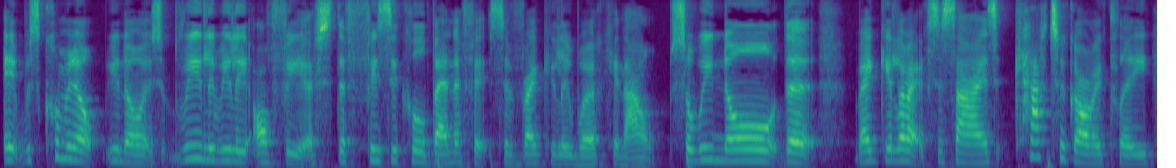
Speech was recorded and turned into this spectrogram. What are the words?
it was coming up, you know, it's really, really obvious the physical benefits of regularly working out. So we know that regular exercise categorically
